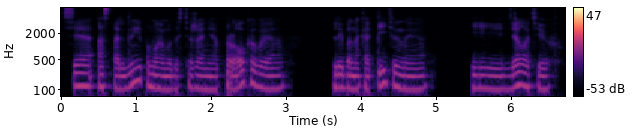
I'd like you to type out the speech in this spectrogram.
Все остальные, по-моему, достижения проковые, либо накопительные, и делать их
